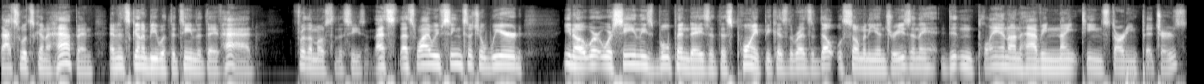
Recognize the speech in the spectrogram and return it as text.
that's what's going to happen, and it's going to be with the team that they've had for the most of the season. That's that's why we've seen such a weird, you know, we're we're seeing these bullpen days at this point because the Reds have dealt with so many injuries and they didn't plan on having 19 starting pitchers.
